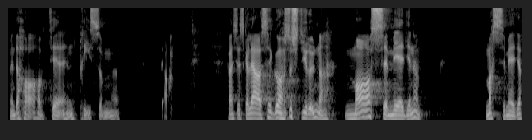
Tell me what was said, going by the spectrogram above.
Men det har av til en pris som ja, Kanskje jeg skal lære seg å styre unna masemediene. Massemedier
